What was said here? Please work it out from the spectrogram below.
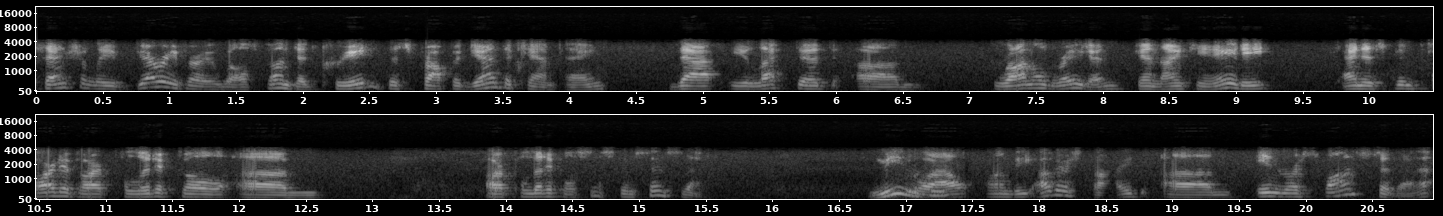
essentially very, very well funded, created this propaganda campaign that elected um, Ronald Reagan in 1980, and has been part of our political um, our political system since then. Meanwhile, mm-hmm. on the other side, um, in response to that,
